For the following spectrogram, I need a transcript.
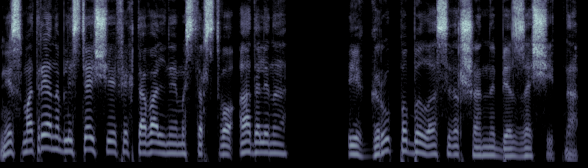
Несмотря на блестящее фехтовальное мастерство Адалина, их группа была совершенно беззащитна.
